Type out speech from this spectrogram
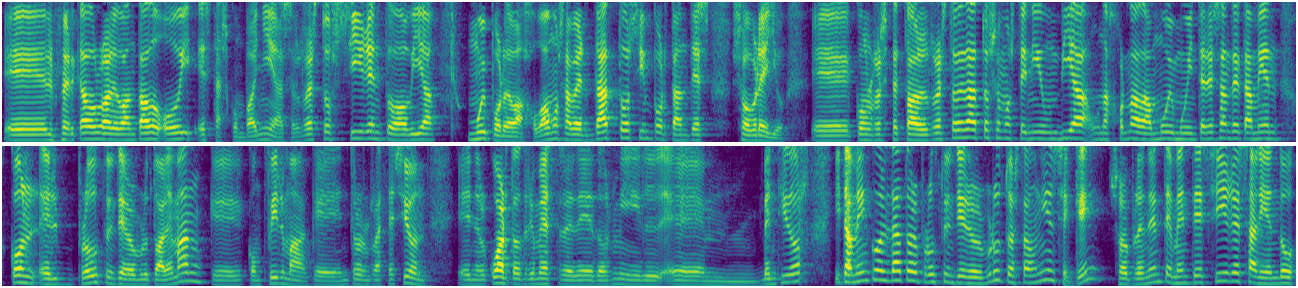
eh, el mercado lo ha levantado hoy estas compañías. El resto siguen todavía muy por debajo. Vamos a ver datos importantes sobre ello. Eh, con respecto al resto de datos, hemos tenido un día, una jornada muy muy interesante también con el Producto Interior Bruto alemán, que confirma que entró en recesión en el cuarto trimestre de 2022, y también con el dato del Producto Interior Bruto estadounidense, que sorprendentemente sigue saliendo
